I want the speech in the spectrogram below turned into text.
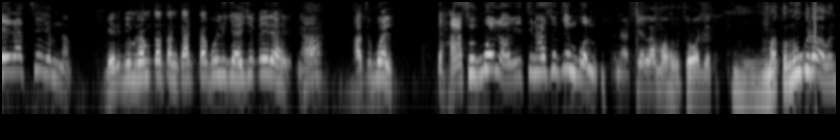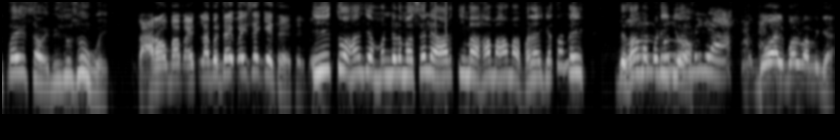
પહેર્યા છે એમ નામ. ગરબી રમતા હતા ને કાઢતા ભૂલી ગયા જે પહેર્યા હે હા. હાચું બોલ. હાસુ જ બોલો હવે એથી હાસુ કેમ બોલું? અને આ થેલામાં હું જોવા દેતો માં તો લુગડા હોય ને પૈસા હોય બીજું શું હોય? તારો બાપ આટલા બધા પૈસા ક્યાં થયા તારે પાસે? ઈ તો હાંજે મંડળમાં છે ને આરતીમાં હામા હામા ભરાઈ ગયા તા નહીં તે સામો પડી ગયો. બોલ બોલવા મીડ્યા.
